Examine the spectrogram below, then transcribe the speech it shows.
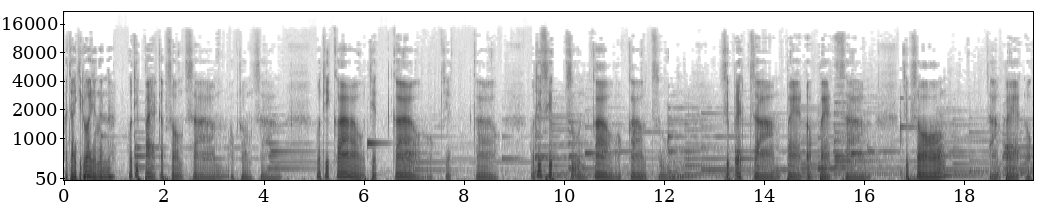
อาจารย์คิดว่าอย่างนั้นนะงวดที่8รับ 2 3 ออก 2 3งวดที่ 9 7 9 ออก 7 9 วันที่ 10 0 9 ออก 9 0 11 3 8 ออก 8 3 12 3 8 ออก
